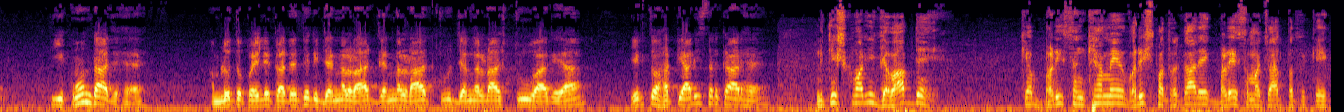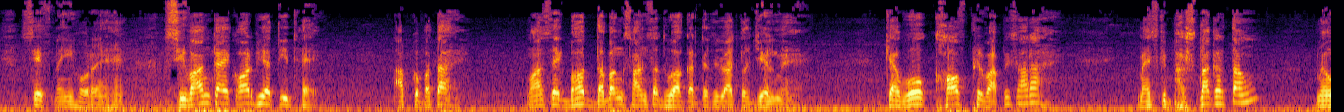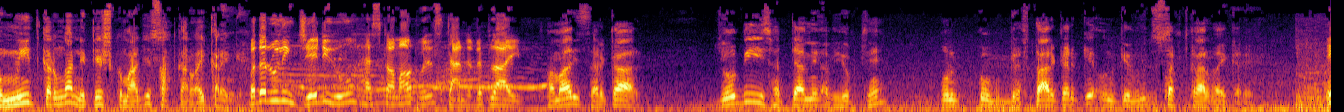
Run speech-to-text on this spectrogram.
ये कौन राज है? हम लोग तो पहले कहते थे कि जंगल राज जंगल राज टू जंगल राज टू आ गया। एक तो हत्यारी सरकार है। नीतीश कुमार जी जवाब दें। क्या बड़ी संख्या में वरिष्ठ पत्रकार एक बड़े समाचार पत्र के सेफ़ नहीं हो रहे हैं? सिवान का एक और भी अतीत है। आपको पता है, वहाँ से एक बहुत दबंग सांसद हुआ करते थे जो आजकल जेल में है। क्या वो खौफ फिर वापस आ रहा है? मैं इसकी भर्सना करता हूँ। मैं उम्मीद करूँगा नीतीश कुमार जी सख्त कार्रवाई करेंगे। Ruling JDU has come out with standard reply हमारी सरकार जो भी इस हत्या में अभियुक्त हैं, उनको गिरफ़्तार करके उनके विरुद्ध सख्त कार्रवाई करे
